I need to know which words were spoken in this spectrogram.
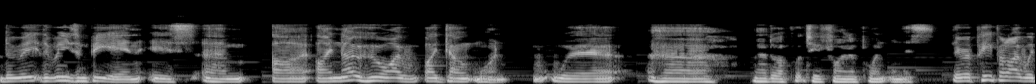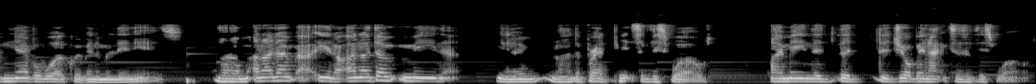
The re- the reason being is um, I I know who I I don't want. Where uh, how do I put too fine a point on this? There are people I would never work with in a million years, um, and I don't uh, you know, and I don't mean uh, you know like the Brad Pitts of this world. I mean the the, the jobbing actors of this world.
